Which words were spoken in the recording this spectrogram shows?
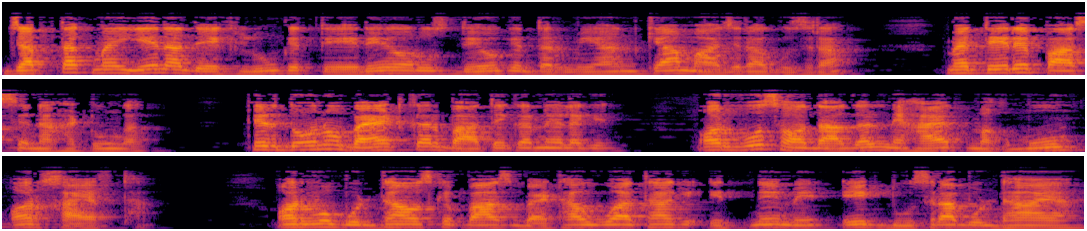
جب تک میں یہ نہ دیکھ لوں کہ تیرے اور اس دیو کے درمیان کیا ماجرا گزرا، میں تیرے پاس سے نہ ہٹوں گا۔ پھر دونوں بیٹھ کر باتیں کرنے لگے اور وہ سوداگر نہایت مغموم اور خائف تھا۔ اور وہ بڈھا اس کے پاس بیٹھا ہوا تھا کہ اتنے میں ایک دوسرا بڈھا آیا،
